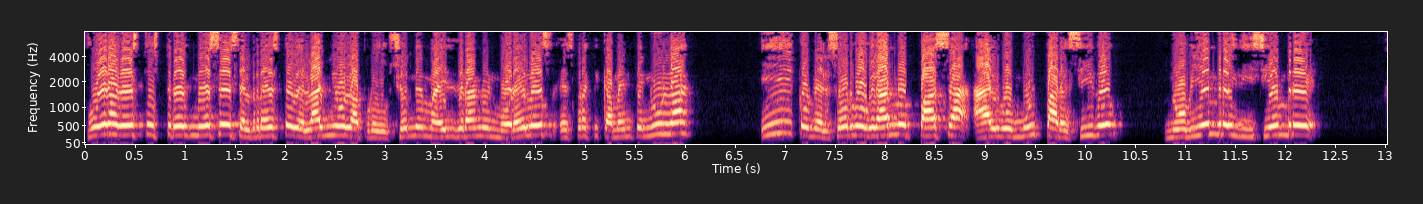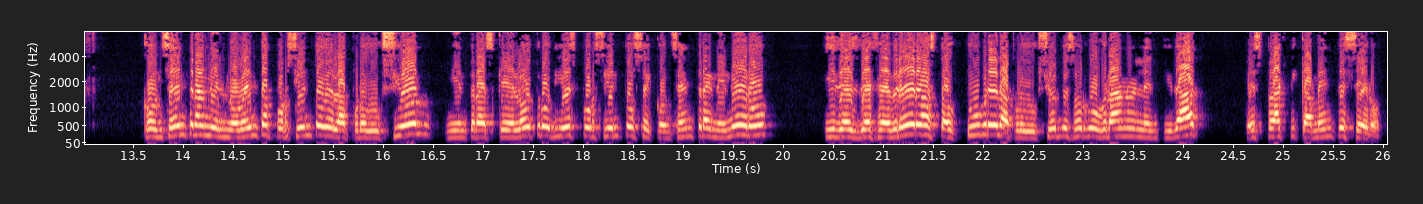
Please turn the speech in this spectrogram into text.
Fuera de estos tres meses, el resto del año, la producción de maíz grano en Morelos es prácticamente nula. Y con el sordo grano pasa algo muy parecido. Noviembre y diciembre concentran el 90% de la producción, mientras que el otro 10% se concentra en enero y desde febrero hasta octubre la producción de sorgo grano en la entidad es prácticamente cero.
